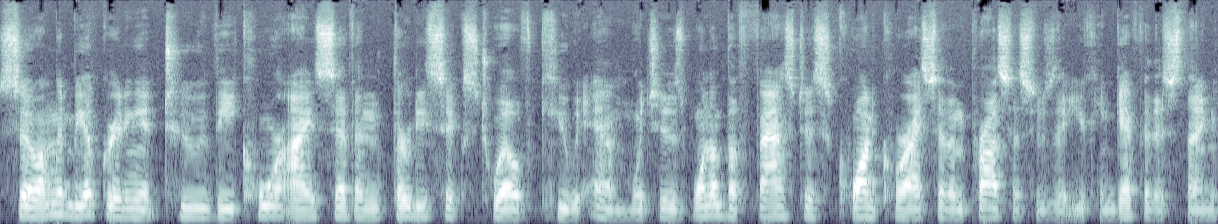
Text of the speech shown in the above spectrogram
So I'm going to be upgrading it to the Core i7-3612QM, which is one of the fastest quad-core i7 processors that you can get for this thing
